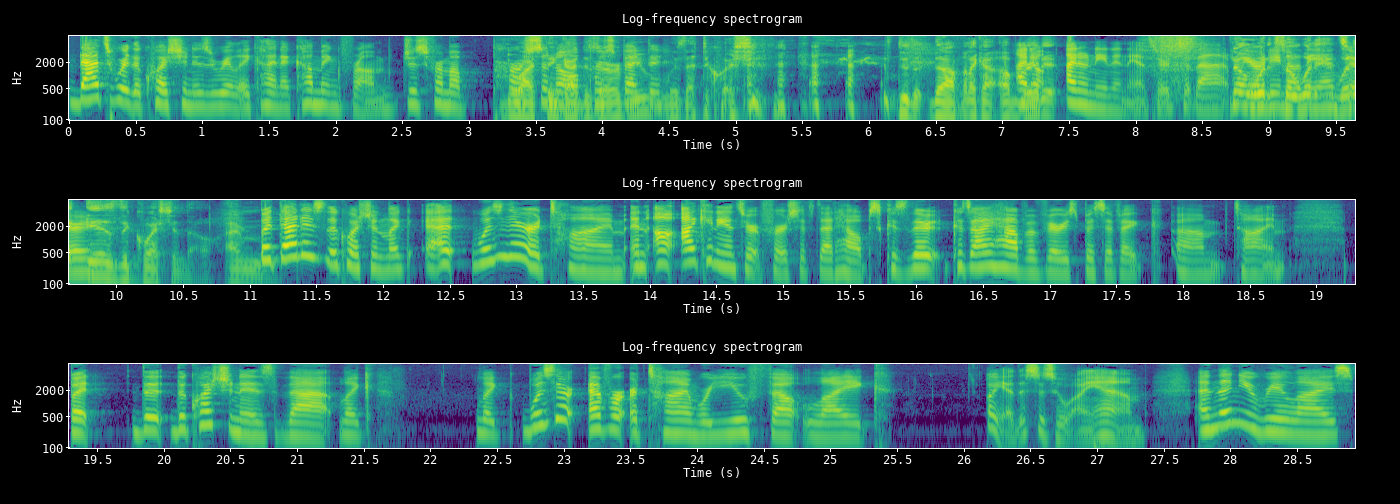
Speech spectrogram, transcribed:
that's where the question is really kind of coming from, just from a Do I think personal I deserve perspective. you? Was that the question? did, did I feel like I upgraded? I don't I don't need an answer to that. no, what, so what, what is the question though? I'm, But that is the question. Like, at, was there a time? And I, I can answer it first if that helps, because there, because I have a very specific um, time. But the the question is that, like, like, was there ever a time where you felt like, oh yeah, this is who I am, and then you realize,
